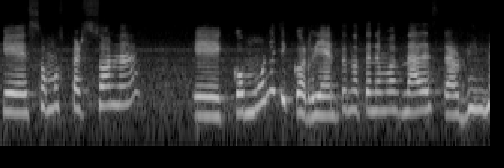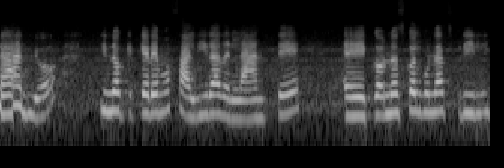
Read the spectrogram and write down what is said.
que somos personas eh, comunes y corrientes, no tenemos nada extraordinario, sino que queremos salir adelante. Eh, conozco algunas freelis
